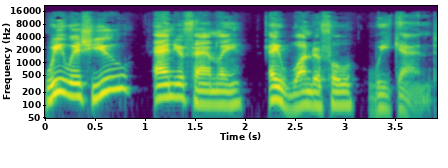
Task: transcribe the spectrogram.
We wish you and your family a wonderful weekend.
